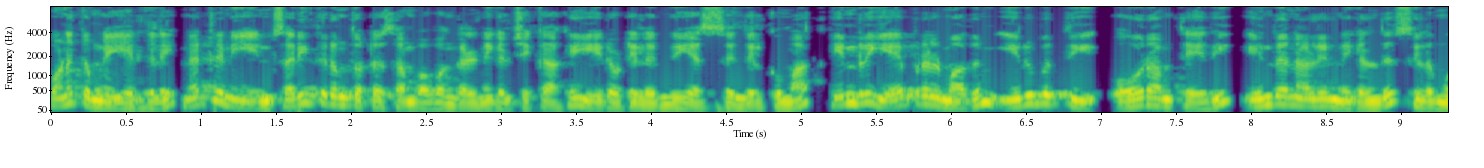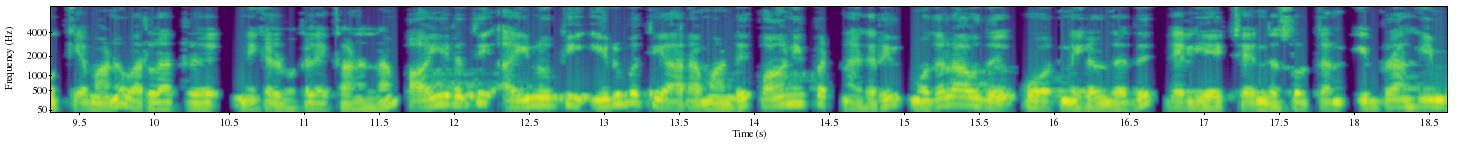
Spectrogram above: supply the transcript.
வணக்கம் நேயர்களே. நற்றினியின் சரித்திரம் தொட்ட சம்பவங்கள் நிகழ்ச்சிக்காக ஈரோட்டிலிருந்து எஸ். செந்தில்குமார். இன்று ஏப்ரல் மாதம் இருபத்தி ஓராம் தேதி இந்த நாளில் நிகழ்ந்த சில முக்கியமான வரலாற்று நிகழ்வுகளை காணலாம். ஆயிரத்தி ஐநூத்தி இருபத்தி ஆறாம் ஆண்டு பானிபட் நகரில் முதலாவது போர் நிகழ்ந்தது. டெல்லியைச் சேர்ந்த சுல்தான் இப்ராஹிம்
